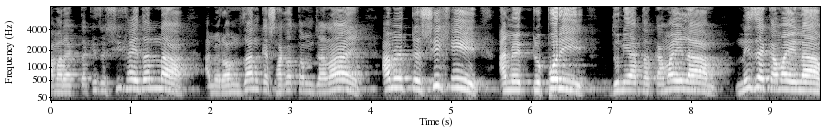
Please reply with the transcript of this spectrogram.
আমার একটা কিছু শিখাই দেন না। আমি রমজানকে স্বাগতম জানাই, আমি একটু শিখি, আমি একটু পড়ি, দুনিয়া তো কামাইলাম, নিজে কামাইলাম,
